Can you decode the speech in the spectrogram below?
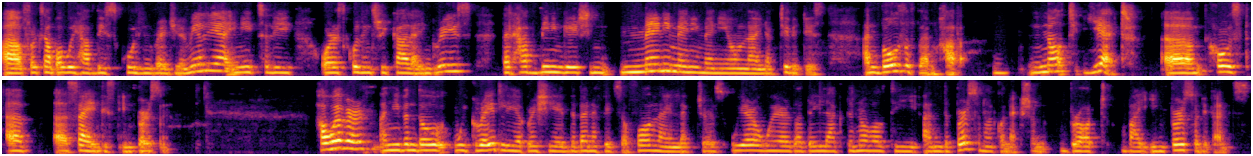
Uh, for example, we have this school in Reggio Emilia in Italy or a school in Trikala in Greece that have been engaged in many, many, many online activities. And both of them have not yet um, host a, a scientist in person. However, and even though we greatly appreciate the benefits of online lectures, we are aware that they lack the novelty and the personal connection brought by in-person events.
